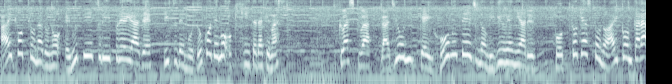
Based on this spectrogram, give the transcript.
iPod などの MP3 プレイヤーでいつでもどこでもお聞きいただけます。詳しくはラジオ日経ホームページの右上にあるポッドキャストのアイコンから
